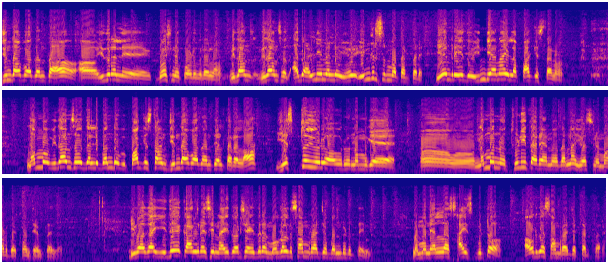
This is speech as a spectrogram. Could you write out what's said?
ಜಿಂದಾಬಾದ್ ಅಂತ ಇದರಲ್ಲಿ ಘೋಷಣೆ ಕೊಡಿದ್ರಲ್ಲ ವಿಧಾನ ವಿಧಾನಸೌಧ ಅದು ಹಳ್ಳಿನಲ್ಲಿ ಹೆಂಗಸರು ಮಾತಾಡ್ತಾರೆ. ಏನ್ರಿ ಇದು ಇಂಡಿಯಾನಾ ಇಲ್ಲ ಪಾಕಿಸ್ತಾನ? ನಮ್ಮ ವಿಧಾನಸೌಧದಲ್ಲಿ ಬಂದು ಪಾಕಿಸ್ತಾನ್ ಜಿಂದಾಬಾದ್ ಅಂತ ಹೇಳ್ತಾರಲ್ಲ ಎಷ್ಟು ಇವರು ಅವರು ನಮಗೆ ನಮ್ಮನ್ನು ತುಳಿತಾರೆ ಅನ್ನೋದನ್ನು ಯೋಚನೆ ಮಾಡಬೇಕು ಅಂತ ಹೇಳ್ತಾ ಇದ್ದಾರೆ. ಇವಾಗ ಇದೇ ಕಾಂಗ್ರೆಸ್ಸಿನ ಐದು ವರ್ಷ ಇದ್ದರೆ ಮೊಘಲ್ ಸಾಮ್ರಾಜ್ಯ ಬಂದ್ಬಿಡುತ್ತೆ ಇಲ್ಲಿ. ನಮ್ಮನ್ನೆಲ್ಲ ಸಾಯಿಸ್ಬಿಟ್ಟು ಅವ್ರದ್ದೇ ಸಾಮ್ರಾಜ್ಯ ಕಟ್ತಾರೆ.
